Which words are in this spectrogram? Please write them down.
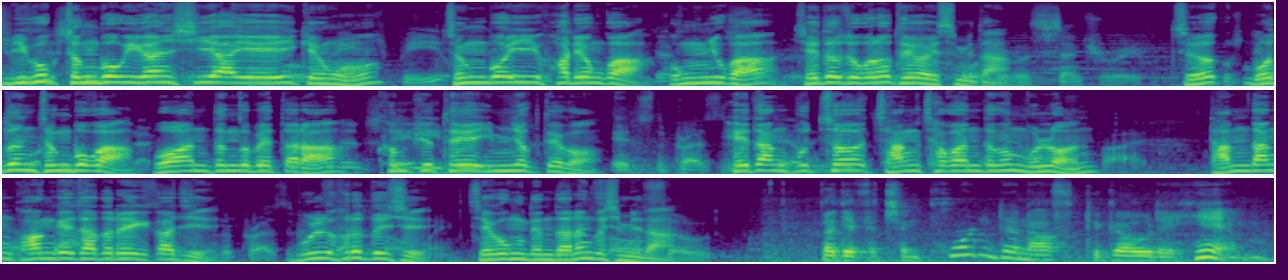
미국 정보기관 CIA의 경우 정보의 활용과 공유가 제도적으로 되어 있습니다. 즉 모든 정보가 보안 등급에 따라 컴퓨터에 입력되고 해당 부처 장 차관 등은 물론 담당 관계자들에게까지 물 흐르듯이 제공된다는 것입니다. But if it's important enough to go to him,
